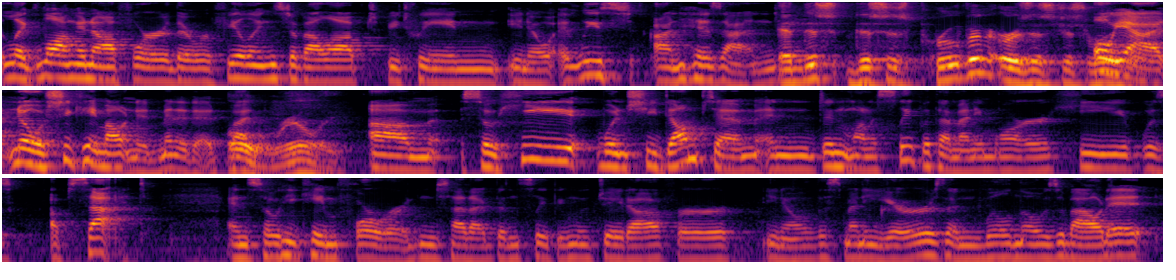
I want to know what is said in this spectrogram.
like long enough where there were feelings developed between you know at least on his end and this this is proven, or is this just? oh yeah no she came out and admitted it but Oh really? um, so he, when she dumped him and didn't want to sleep with him anymore, he was upset. And so he came forward and said, I've been sleeping with Jada for, you know, this many years and Will knows about it.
